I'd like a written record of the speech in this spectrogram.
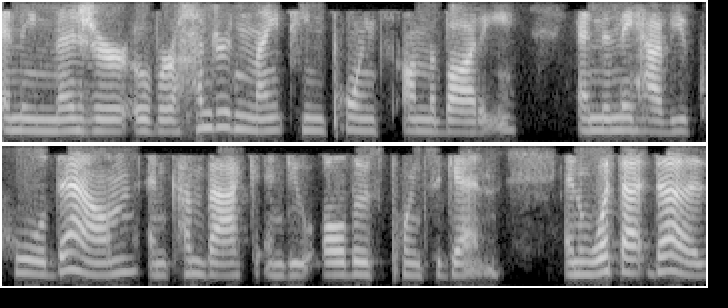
and they measure over 119 points on the body and then they have you cool down and come back and do all those points again. And what that does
